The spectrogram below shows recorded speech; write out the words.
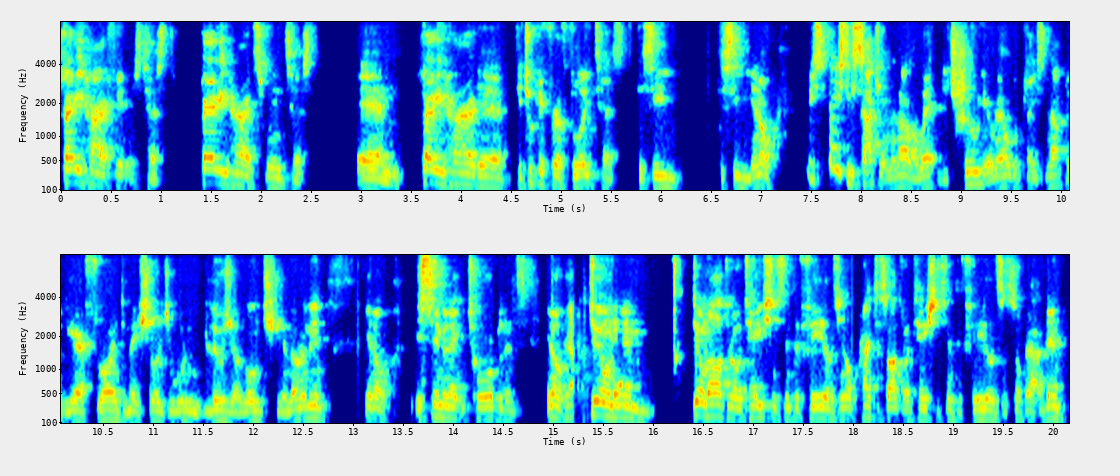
Very hard fitness test. Very hard swim test. Um, very hard. Uh, they took you for a flight test to see to see. You know, they basically sat you in an alouette. And they threw you around the place, nap of the air, flying to make sure you wouldn't lose your lunch. You know what I mean? you know, simulating turbulence, you know, yeah. doing um doing auto rotations the fields, you know, practice auto rotations in the fields and stuff like that. And then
